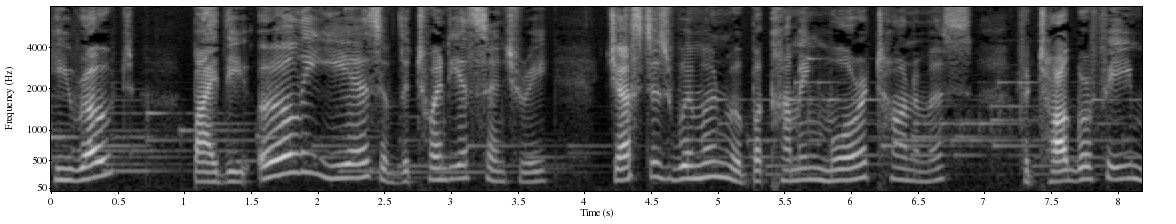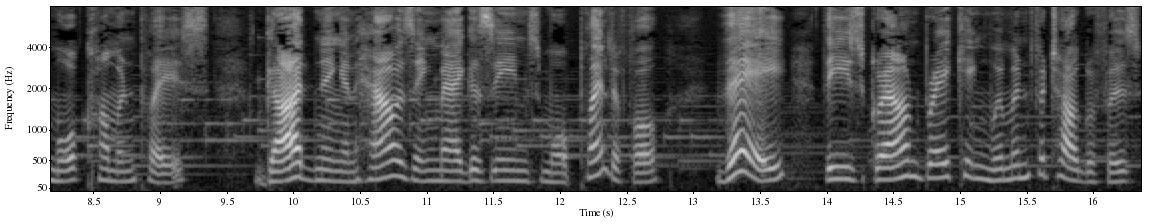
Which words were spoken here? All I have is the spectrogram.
He wrote, By the early years of the 20th century, just as women were becoming more autonomous, photography more commonplace, gardening and housing magazines more plentiful, they, these groundbreaking women photographers,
